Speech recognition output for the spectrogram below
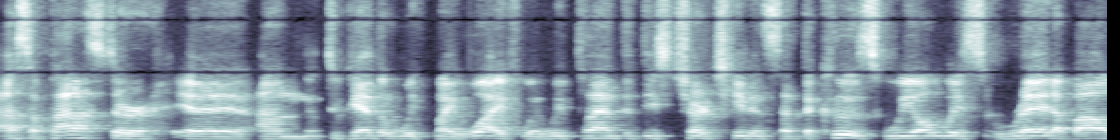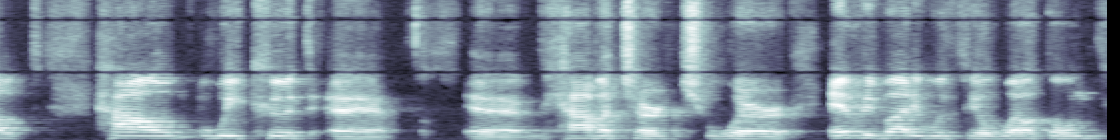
as a pastor uh, and together with my wife when we planted this church here in santa cruz we always read about how we could uh, uh, have a church where everybody would feel welcome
